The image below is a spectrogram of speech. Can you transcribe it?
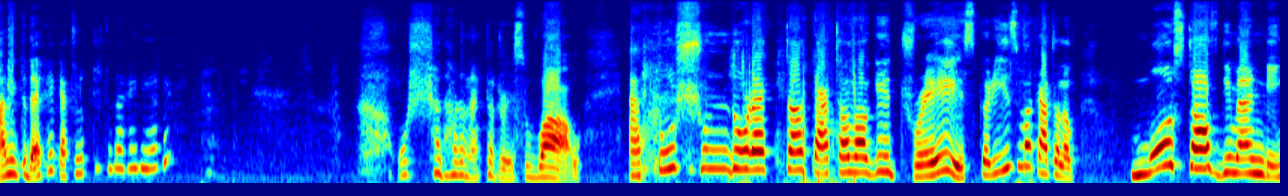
আমি একটু দেখাই ক্যাটালগটা একটু দেখাই দিই আগে। অসাধারণ একটা ড্রেস ওয়াও এত সুন্দর একটা ক্যাটালগের dress Charizma catalogue most of demanding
